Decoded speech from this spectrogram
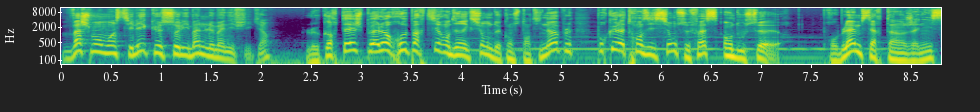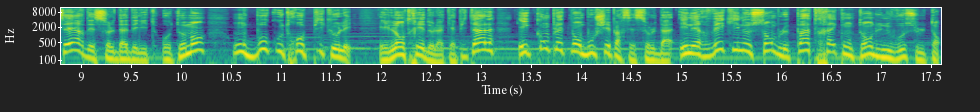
vachement moins stylé que Soliman le magnifique. Hein. Le cortège peut alors repartir en direction de Constantinople pour que la transition se fasse en douceur. Problème, certains janissaires des soldats d'élite ottomans ont beaucoup trop picolé, et l'entrée de la capitale est complètement bouchée par ces soldats énervés qui ne semblent pas très contents du nouveau sultan.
